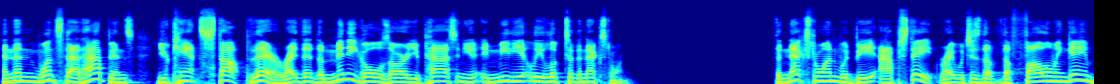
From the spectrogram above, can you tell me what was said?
And then once that happens, you can't stop there, right? The, the mini goals are you pass and you immediately look to the next one. The next one would be App State, right? Which is the, the following game,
